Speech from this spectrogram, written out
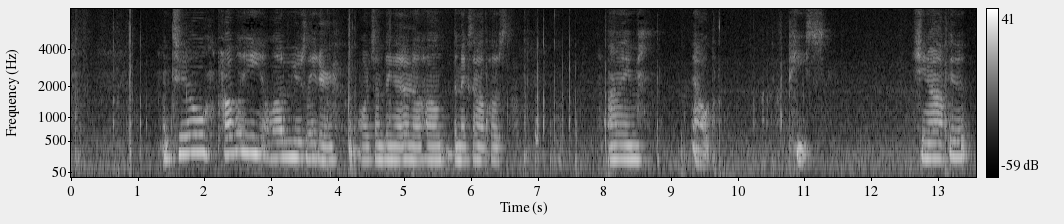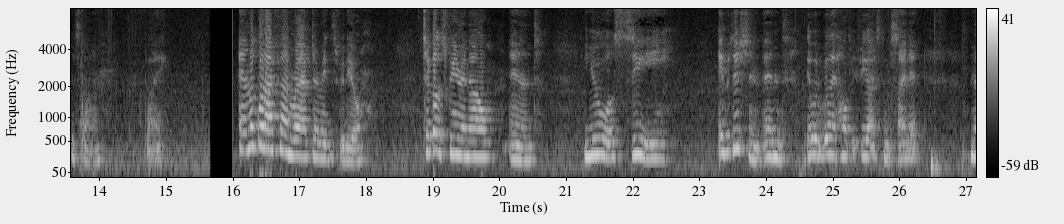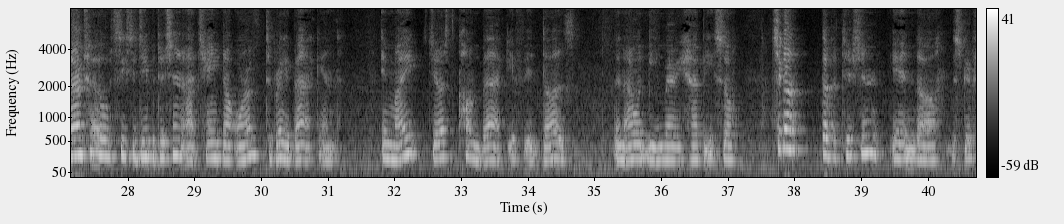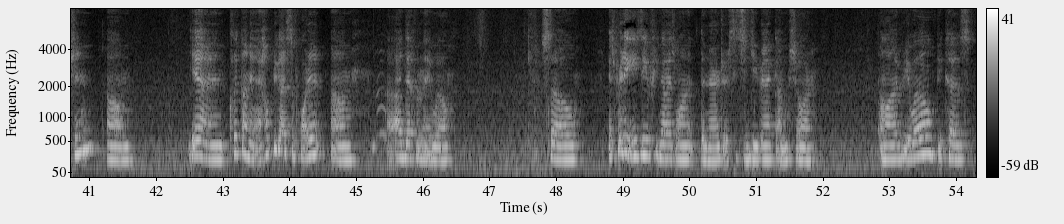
until probably a lot of years later or something, I don't know how the next time I'll post. I'm out. Peace. ShinoHaku is gone. Bye. And look what I found right after I made this video. Check out the screen right now and you will see a petition and it would really help if you guys can sign it. Naruto CCG petition at change.org to bring it back and it might just come back. If it does, then I would be very happy. So check out the petition in the description. Um, yeah, and click on it. I hope you guys support it. Um, I definitely will. So, it's pretty easy if you guys want the Naruto CCG back, I'm sure. A lot of you will, because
